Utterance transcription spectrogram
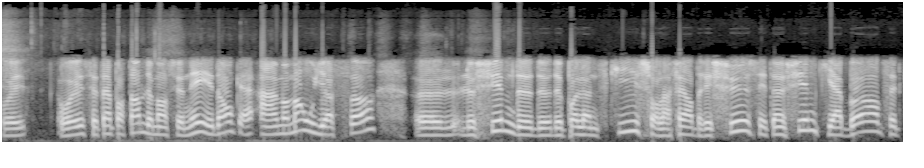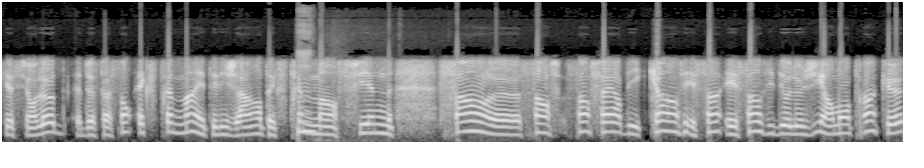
Oui. Oui, c'est important de le mentionner. Et donc, à un moment où il y a ça, euh, le film de, de, de Polanski sur l'affaire Dreyfus est un film qui aborde cette question-là de façon extrêmement intelligente, extrêmement mm. fine, sans, euh, sans, sans faire des camps et sans, et sans idéologie, en montrant que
